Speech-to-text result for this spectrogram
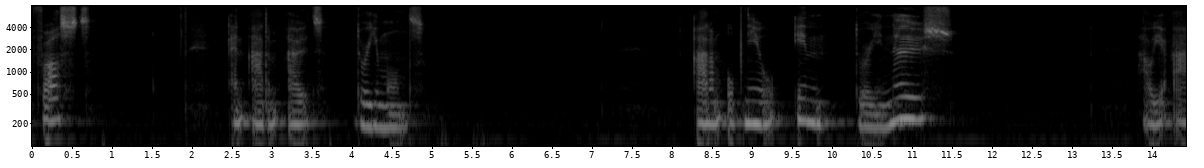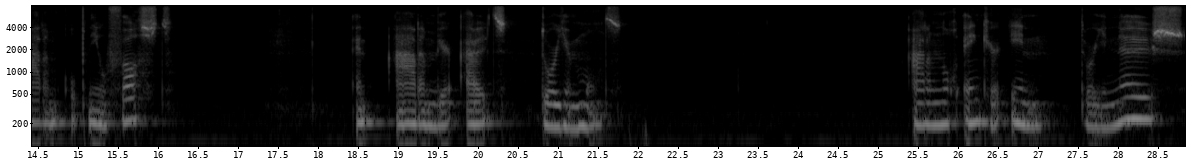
vast. En adem uit door je mond. Adem opnieuw in door je neus. Hou je adem opnieuw vast. En adem weer uit door je mond. Adem nog één keer in door je neus.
